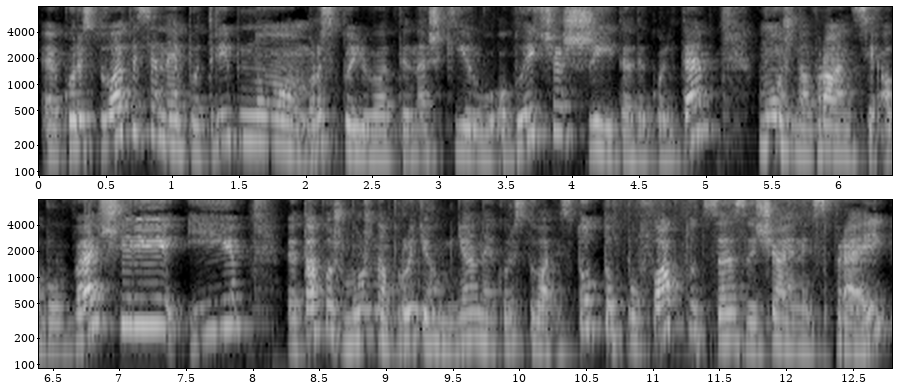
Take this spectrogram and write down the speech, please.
Е, Користуватися не потрібно розпилювати на шкіру обличчя, шиї та декольте. Можна вранці або ввечері, і е, також можна протягом дня не користуватись. Тобто, по факту, це звичайний спрей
